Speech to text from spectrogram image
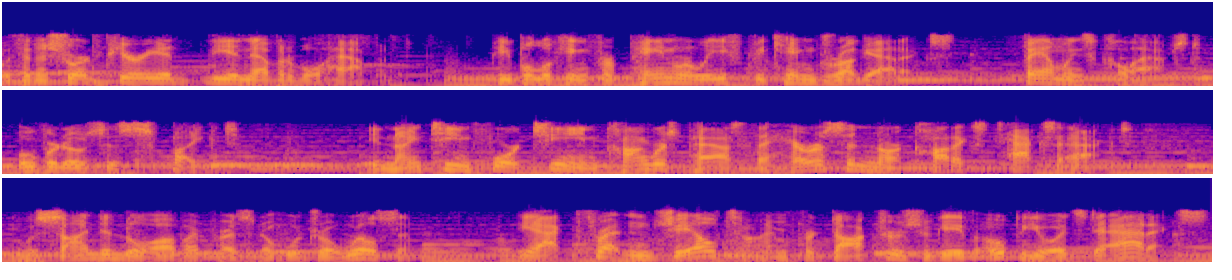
Within a short period, the inevitable happened. People looking for pain relief became drug addicts. Families collapsed. Overdoses spiked. In 1914, Congress passed the Harrison Narcotics Tax Act. It was signed into law by President Woodrow Wilson. The act threatened jail time for doctors who gave opioids to addicts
